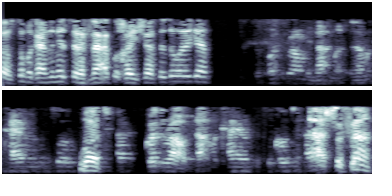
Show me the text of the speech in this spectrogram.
oh, some kind of mitzvah? If not, you have to do it again. What? Ah, Ashafan.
